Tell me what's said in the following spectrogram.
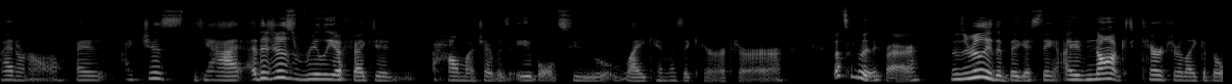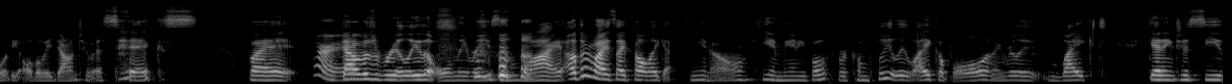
I don't know. I I just yeah, that just really affected how much I was able to like him as a character. That's completely fair. It was really the biggest thing. I knocked character likability all the way down to a six, but right. that was really the only reason why. Otherwise, I felt like you know he and Manny both were completely likable, and I really liked getting to see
